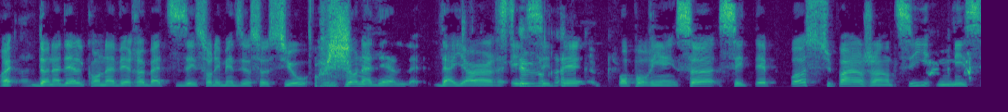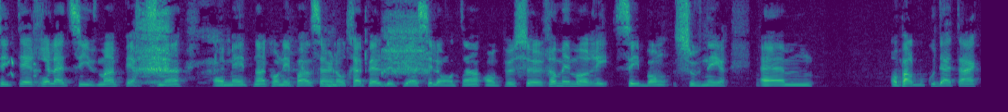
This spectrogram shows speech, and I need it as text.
Ouais, Donadel qu'on avait rebaptisé sur les médias sociaux, Jonadel d'ailleurs, et c'était pas pour rien. Ça, c'était pas super gentil, mais c'était relativement pertinent. Euh, maintenant qu'on est passé à un autre appel depuis assez longtemps, on peut se remémorer ces bons souvenirs. Euh, on parle beaucoup d'attaques,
